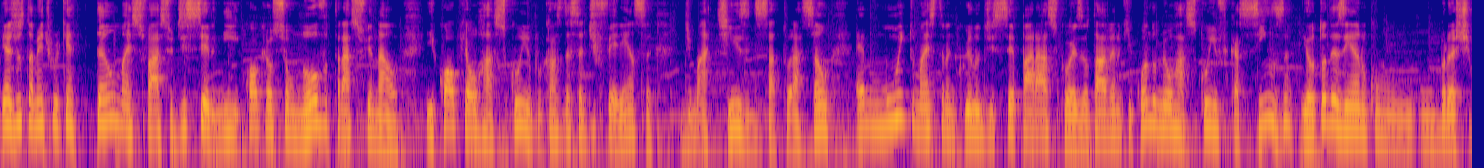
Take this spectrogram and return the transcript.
E é justamente porque é tão mais fácil discernir qual que é o seu novo traço final e qual que é o rascunho por causa dessa diferença de matiz e de saturação, é muito mais tranquilo de ser separar as coisas. Eu tava vendo que quando o meu rascunho fica cinza e eu tô desenhando com um brush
